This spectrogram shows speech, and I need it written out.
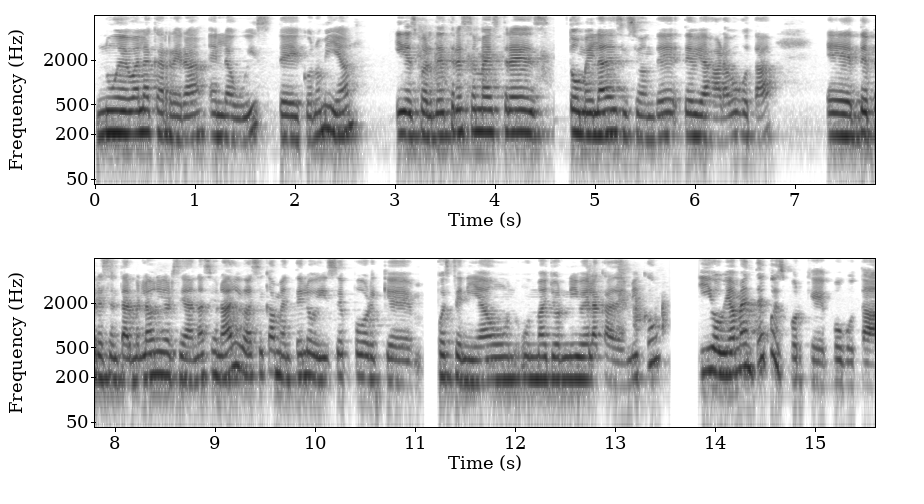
nueva la carrera en la UIS de economía y después de tres semestres tomé la decisión de, viajar a Bogotá, eh, de presentarme en la Universidad Nacional y básicamente lo hice porque pues tenía un mayor nivel académico y obviamente, pues porque Bogotá,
